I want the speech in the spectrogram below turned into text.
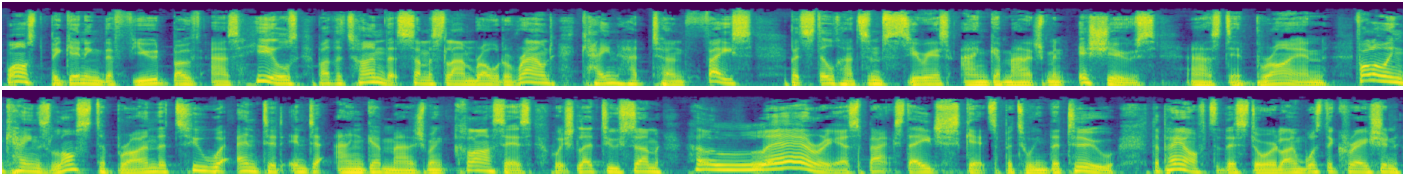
Whilst beginning the feud both as heels, by the time that SummerSlam rolled around, Kane had turned face, but still had some serious anger management issues, as did Bryan. Following Kane's loss to Bryan, the two were entered into anger management classes, which led to some hilarious backstage skits between the two. The payoff to this storyline was the creation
